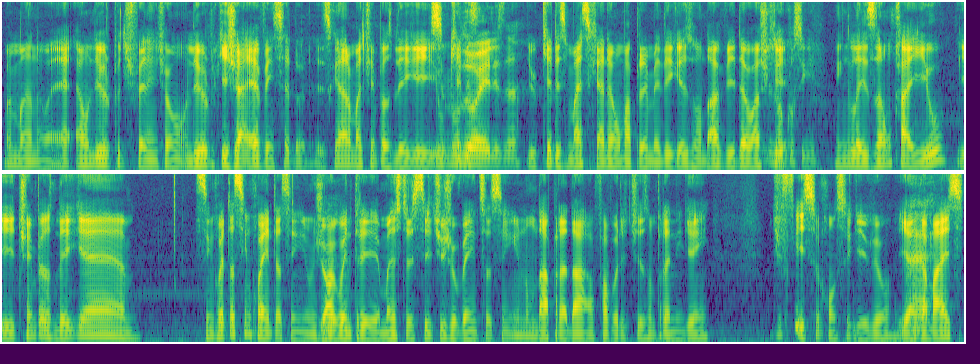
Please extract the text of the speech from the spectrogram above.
Mas, mano, é, é um Liverpool diferente. É um Liverpool que já é vencedor. Eles ganharam uma Champions League e, Isso o que, mudou eles, eles, né? e o que eles mais querem é uma Premier League. Eles vão dar a vida. Eu acho Eles que conseguir. o inglesão caiu e Champions League é 50-50, assim. Um jogo entre Manchester City e Juventus, assim, não dá pra dar favoritismo pra ninguém. Difícil conseguir, viu? E ainda É. mais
